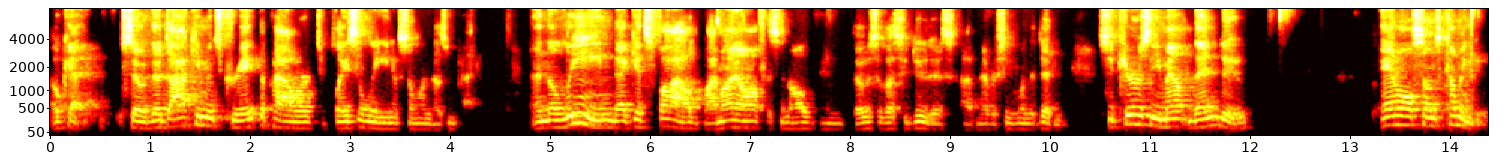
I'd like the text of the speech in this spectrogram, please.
Okay, so the documents create the power to place a lien if someone doesn't pay. And the lien that gets filed by my office and all and those of us who do this, I've never seen one that didn't, secures the amount then due and all sums coming due.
